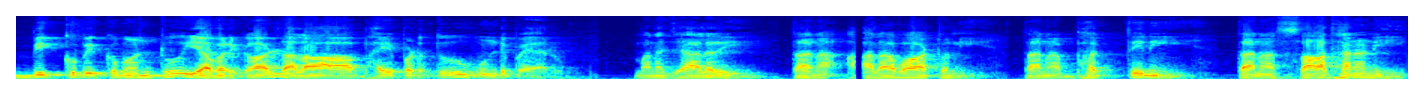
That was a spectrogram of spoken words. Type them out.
బిక్కు బిక్కుమంటూ ఎవరిగాళ్ళు అలా భయపడుతూ ఉండిపోయారు. మన జాలరి తన అలవాటుని తన భక్తిని తన సాధనని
